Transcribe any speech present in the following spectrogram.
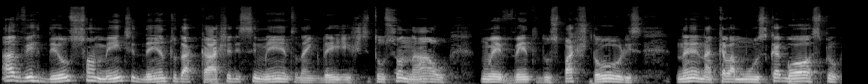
a ver Deus somente dentro da caixa de cimento, na igreja institucional, no evento dos pastores, né, naquela música gospel.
